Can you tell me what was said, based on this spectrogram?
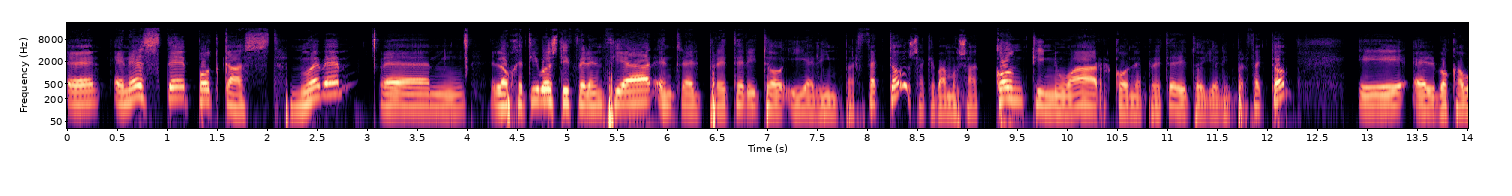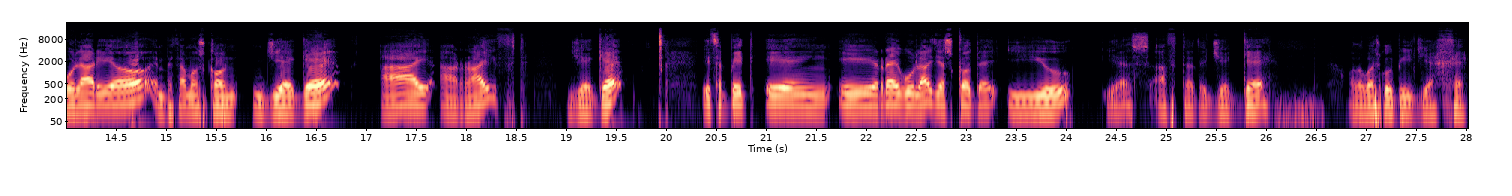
En, en este podcast 9 eh, el objetivo es diferenciar entre el pretérito y el imperfecto, o sea que vamos a continuar con el pretérito y el imperfecto. Y el vocabulario, empezamos con llegué, I arrived, llegué. It's a bit in, irregular, just got the U, yes, after the llegué. Otherwise would be llegué.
